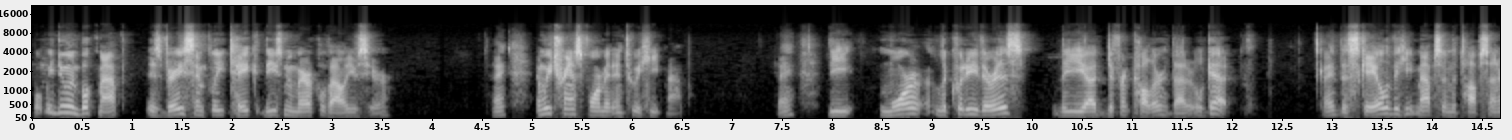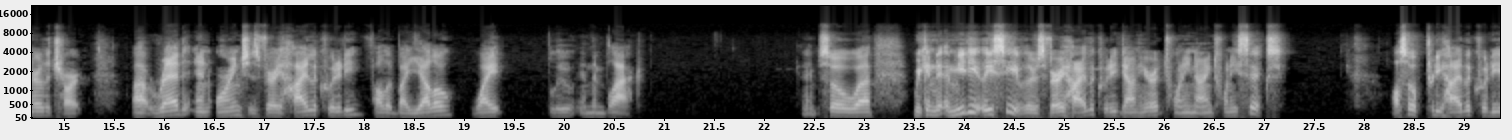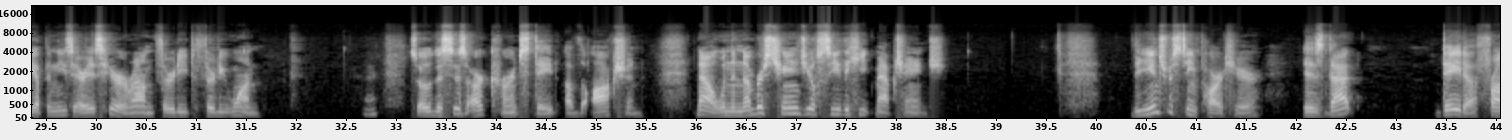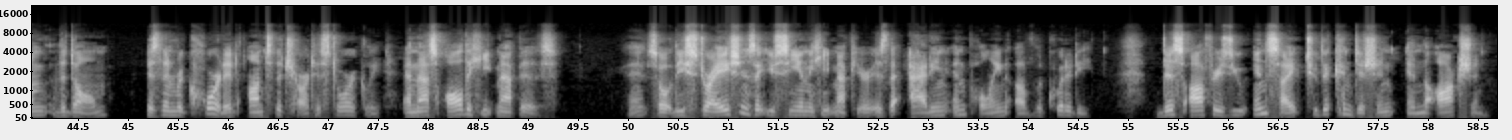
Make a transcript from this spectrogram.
what we do in Bookmap is very simply take these numerical values here, okay, and we transform it into a heat map. Okay, the more liquidity there is, the uh, different color that it'll get. Okay, the scale of the heat maps in the top center of the chart. Uh, red and orange is very high liquidity, followed by yellow, white, blue, and then black. Okay, so uh, we can immediately see there's very high liquidity down here at 29.26. Also pretty high liquidity up in these areas here around 30 to 31. Okay, so this is our current state of the auction. Now, when the numbers change, you'll see the heat map change. The interesting part here is that data from the DOM is then recorded onto the chart historically, and that's all the heat map is. Okay, so these striations that you see in the heat map here is the adding and pulling of liquidity. This offers you insight to the condition in the auction.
